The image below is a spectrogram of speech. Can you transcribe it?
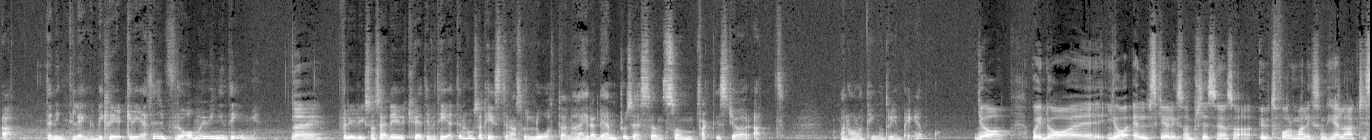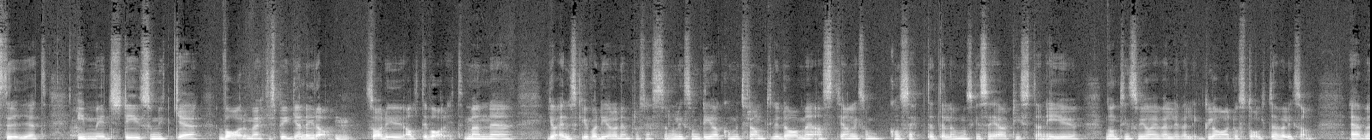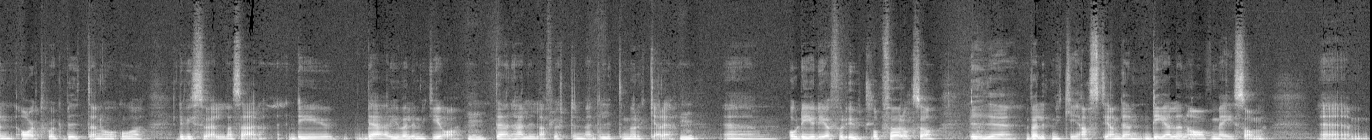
att den inte längre blir kre- kreativ. För då har man ju ingenting. Nej, För det är, liksom så här, det är ju kreativiteten hos artisten, alltså låtarna, hela den processen som faktiskt gör att man har någonting att dra in pengar på. Ja, och idag, eh, jag älskar ju liksom precis som jag sa, utforma liksom hela artisteriet, image, det är ju så mycket varumärkesbyggande idag. Så har det ju alltid varit. Men eh, jag älskar ju att vara del av den processen och liksom det jag har kommit fram till idag med Astian, liksom konceptet eller vad man ska säga, artisten, är ju någonting som jag är väldigt, väldigt glad och stolt över liksom. Även artwork-biten och, och det visuella så här, det är ju, det är ju väldigt mycket jag. Den här lilla flörten med det lite mörkare. Ehm, och det är ju det jag får utlopp för också i eh, väldigt mycket i Astian, den delen av mig som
